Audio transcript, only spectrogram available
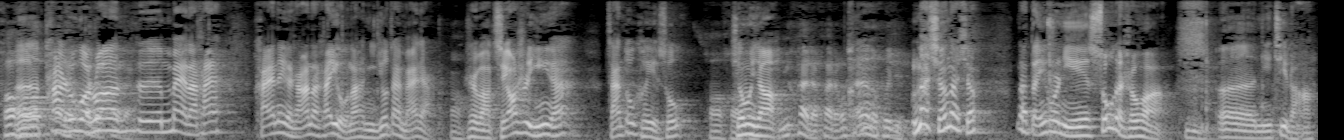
好好呃，他如果说卖的还还那个啥呢，还有呢，你就再买点是吧？只要是银元，咱都可以收，好好，行不行？你快点快点，我现在就回去。那行那行，那等一会儿你收的时候啊，嗯呃，你记着啊，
